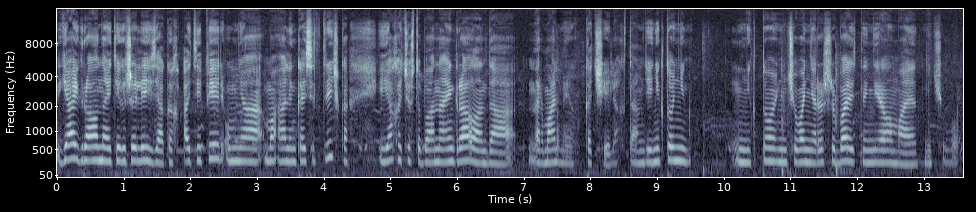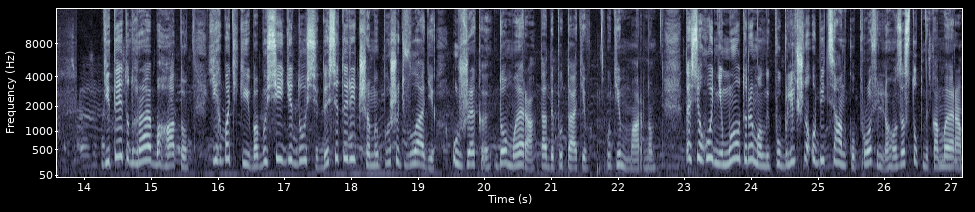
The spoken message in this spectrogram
Я играла на этих железяках, а теперь у меня маленькая сестричка, и я хочу, чтобы она играла на нормальных качелях, там, где никто, не, никто ничего не расшибает и не ломает ничего. Дітей тут грає багато. Їх батьки, бабусі й дідусі десятиріччями пишуть владі у ЖЕКи, до мера та депутатів. Утім, марно. Та сьогодні ми отримали публічну обіцянку профільного заступника мера.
